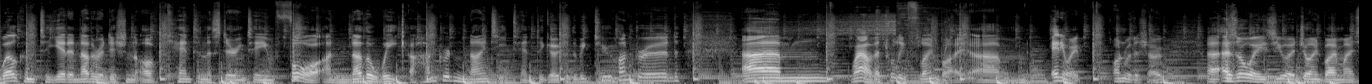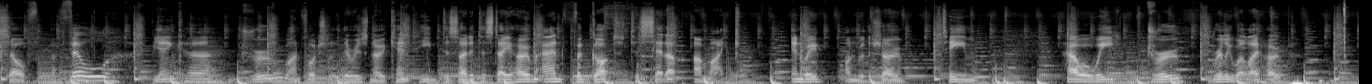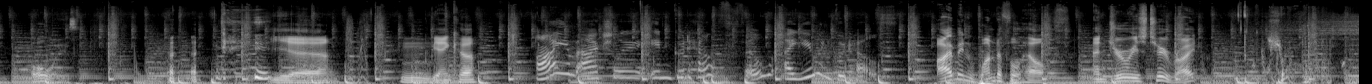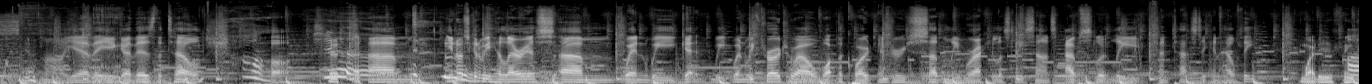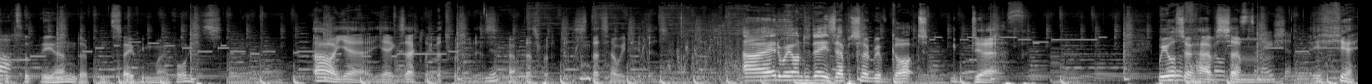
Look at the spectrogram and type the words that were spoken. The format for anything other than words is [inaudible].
welcome to yet another edition of Kent and the Steering Team for another week. 190 tend to go to the big 200. Um, wow, that's really flown by. Um, anyway, on with the show. Uh, as always, you are joined by myself, Phil, Bianca, Drew. Unfortunately, there is no Kent. He decided to stay home and forgot to set up a mic. Anyway, on with the show. Team, how are we? Drew, really well, I hope. Always. [laughs] Yeah. Bianca, I am actually in good health, Phil. Are you in good health? I'm in wonderful health. And Drew is too, right? Sure. Oh, yeah, there you go. There's the tell. Sure. Sure. Um, you know it's going to be hilarious um, when we get we when we throw to our what the quote and Drew suddenly miraculously sounds absolutely fantastic and healthy. Why do you think Ah. it's at the end? I've been saving my voice. Oh yeah, yeah, exactly. That's what it is. Yeah. That's what it is. That's how we do this. Uh, anyway, on today's episode, we've got death. We also have some. [laughs] Yeah.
